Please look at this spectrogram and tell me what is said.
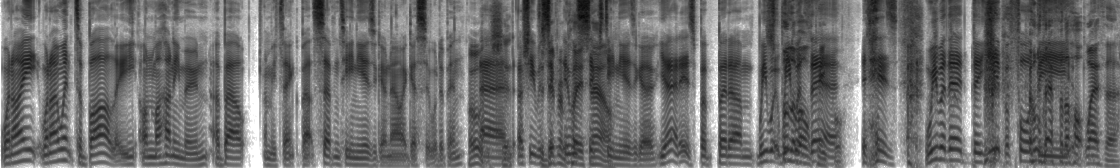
when I when I went to Bali on my honeymoon, about let me think, about seventeen years ago now, I guess it would have been. Oh, and shit. Actually, it It's a was different it was place now. sixteen years ago. Yeah, it is. But but um, we were It's we full of were old there. people. It is. We were there the year before all the. there for the hot weather.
